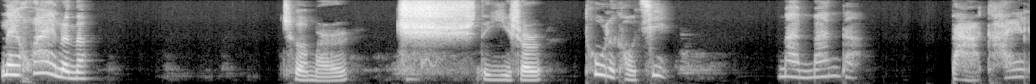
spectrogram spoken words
累坏了呢？车门吱的一声，吐了口气，慢慢的打开了。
